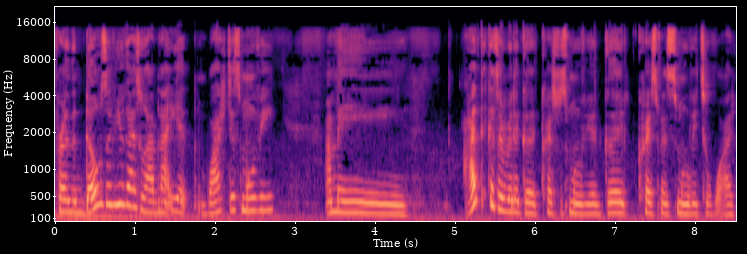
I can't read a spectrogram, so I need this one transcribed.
for the those of you guys who have not yet watched this movie, I mean, I think it's a really good Christmas movie, a good Christmas movie to watch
